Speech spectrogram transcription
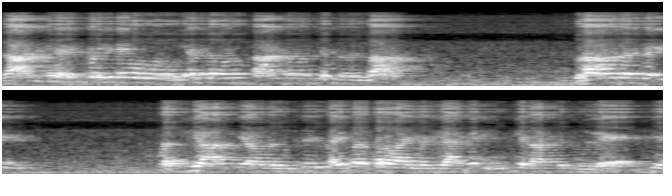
ஜாதியின் அடிப்படையிலே ஒருவர் உயர்ந்தவன் தாழ்ந்தவன் என்பதெல்லாம் திராவிடர்கள் மத்திய ஆசியாவிலிருந்து கைப்பற்றவாய் வழியாக இந்திய நாட்டுக்குள்ளே இந்திய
